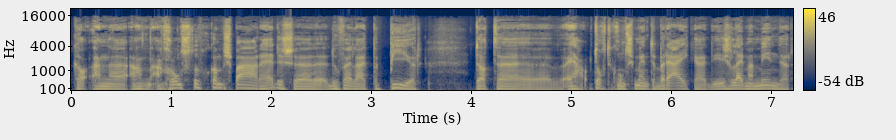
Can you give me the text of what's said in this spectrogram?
kan aan, aan, aan grondstof kan besparen. Hè? Dus de hoeveelheid papier dat ja, toch de consumenten bereiken, die is alleen maar minder.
